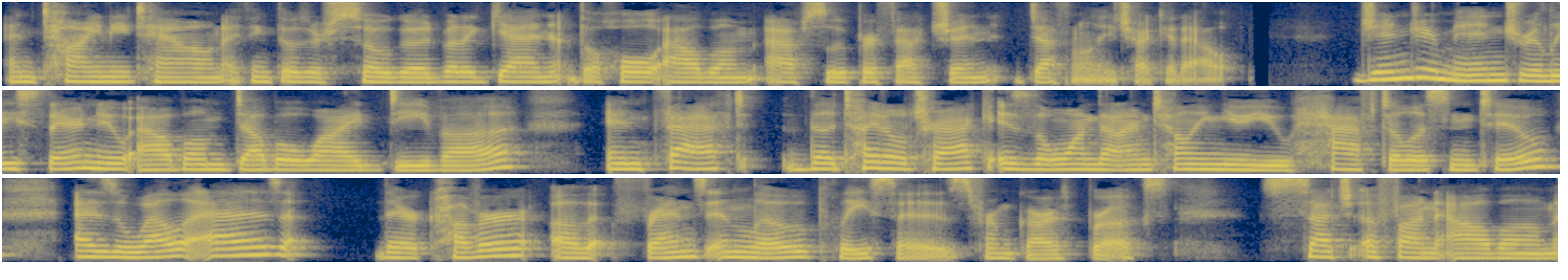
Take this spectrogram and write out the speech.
and Tiny Town. I think those are so good, but again, the whole album, absolute perfection. Definitely check it out. Ginger Minj released their new album, Double Wide Diva. In fact, the title track is the one that I'm telling you you have to listen to, as well as their cover of Friends in Low Places from Garth Brooks. Such a fun album,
